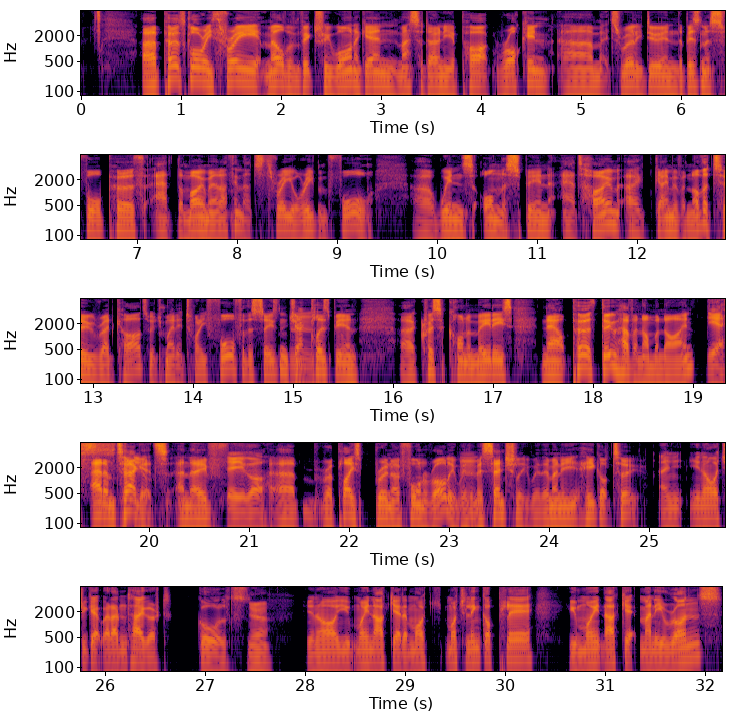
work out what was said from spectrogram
Uh, Perth Glory 3, Melbourne Victory 1. Again, Macedonia Park rocking. Um, it's really doing the business for Perth at the moment. I think that's three or even four uh, wins on the spin at home. A game of another two red cards, which made it 24 for the season. Jack Mm. Clisby and uh, Chris Economides. Now, Perth do have a number nine, Yes. Adam. Taggart, and they've There you go. uh, replaced Bruno Fornaroli with him, Mm. essentially, with him, and he, he got two. And you know what you get with Adam Taggart? Goals. Yeah. You know, you might not get a much much link up play. You might not get many runs,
